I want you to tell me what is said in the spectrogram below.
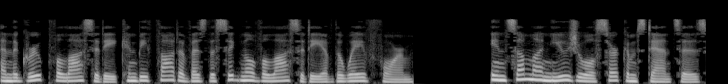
and the group velocity can be thought of as the signal velocity of the waveform. In some unusual circumstances,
